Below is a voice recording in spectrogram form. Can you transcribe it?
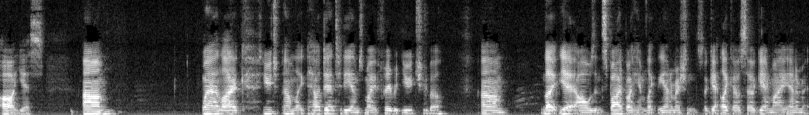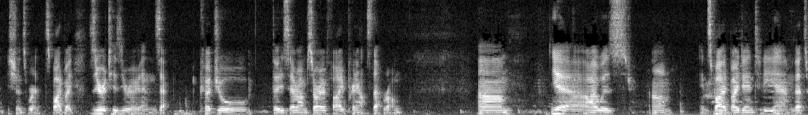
Oh, yes. Um, where, like, you, um, like, how Dan TDM's my favorite YouTuber. Um, like, yeah, I was inspired by him. Like, the animations, again, like I was saying, again, my animations were inspired by Zero to Zero and Zach Kujor 37. I'm sorry if I pronounced that wrong. Um, yeah, I was, um, inspired by Dan TDM. That's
